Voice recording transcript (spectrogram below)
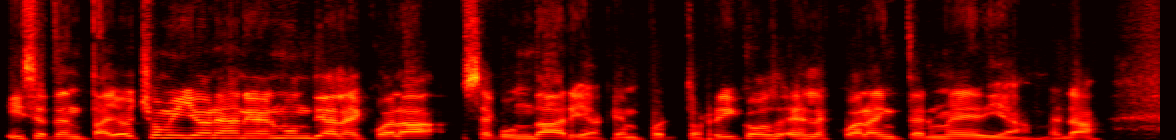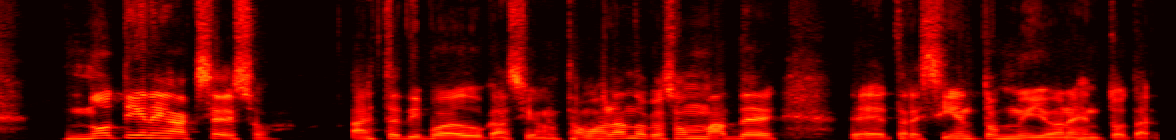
y 78 millones a nivel mundial en la escuela secundaria, que en Puerto Rico es la escuela intermedia, ¿verdad? No tienen acceso a este tipo de educación. Estamos hablando que son más de 300 millones en total.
